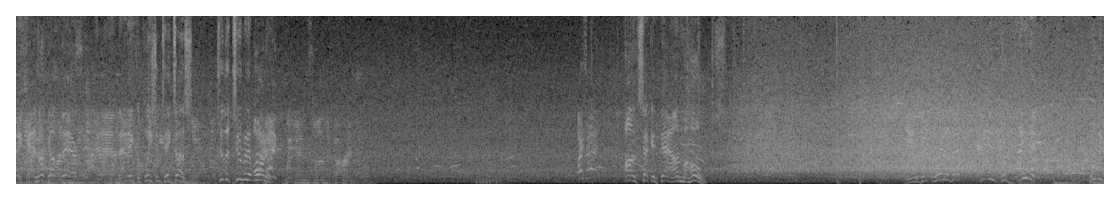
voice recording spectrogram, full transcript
They can't hook up there. And that incompletion takes us to the two-minute warning. On second down, Mahomes. He'll get rid of it and complete it. Moving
